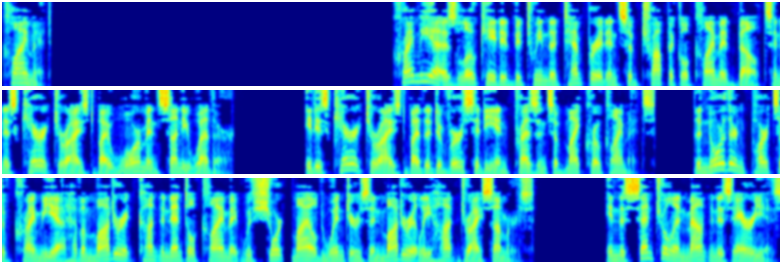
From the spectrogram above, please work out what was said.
Climate Crimea is located between the temperate and subtropical climate belts and is characterized by warm and sunny weather. It is characterized by the diversity and presence of microclimates. The northern parts of Crimea have a moderate continental climate with short, mild winters and moderately hot dry summers. In the central and mountainous areas,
